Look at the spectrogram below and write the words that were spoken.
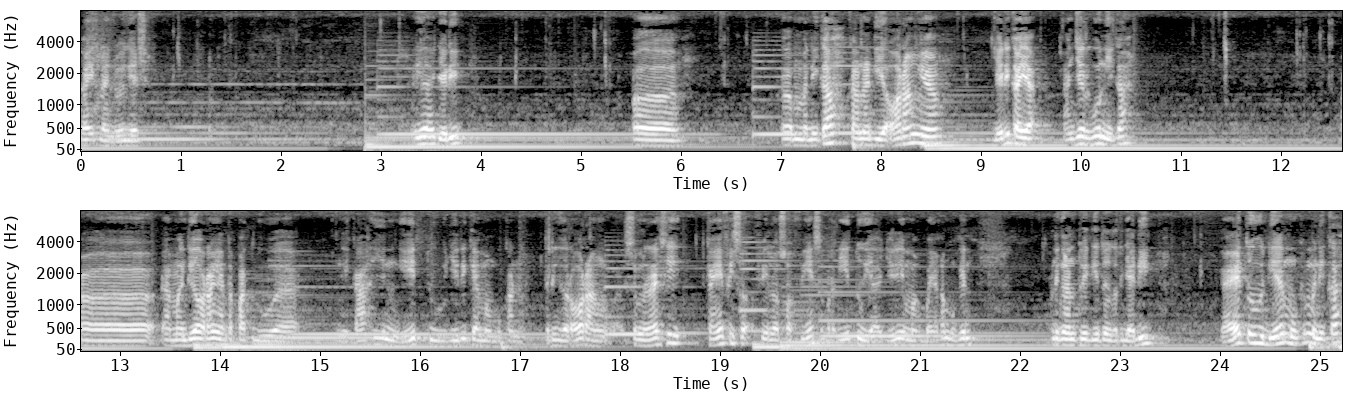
Baik lanjut dulu guys. Iya jadi eh, menikah karena dia orangnya. Jadi kayak anjir gue nikah. Eh emang dia orang yang tepat gue nikahin gitu. Jadi kayak emang bukan trigger orang. Sebenarnya sih kayaknya filosofinya seperti itu ya. Jadi emang kebanyakan mungkin dengan tweet itu terjadi ya itu dia mungkin menikah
